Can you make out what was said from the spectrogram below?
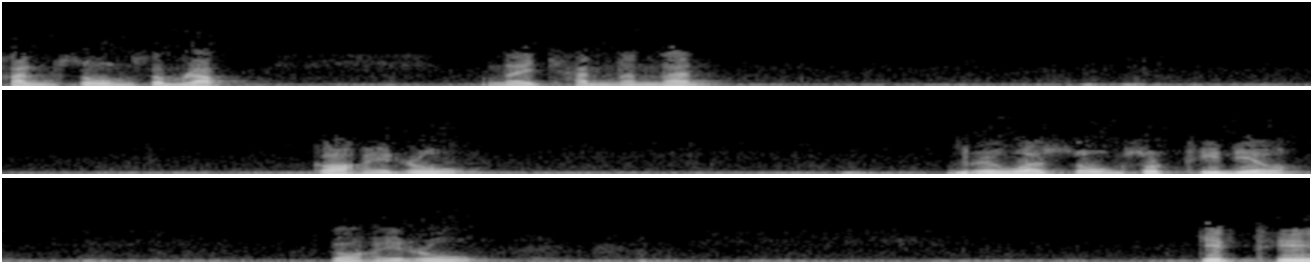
ขั้นสูงสำหรับในชั้นนั้น ๆ ก็ให้รู้ หรือว่าสูงสุดทีเดียว ก็ให้รู้ จิตที่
